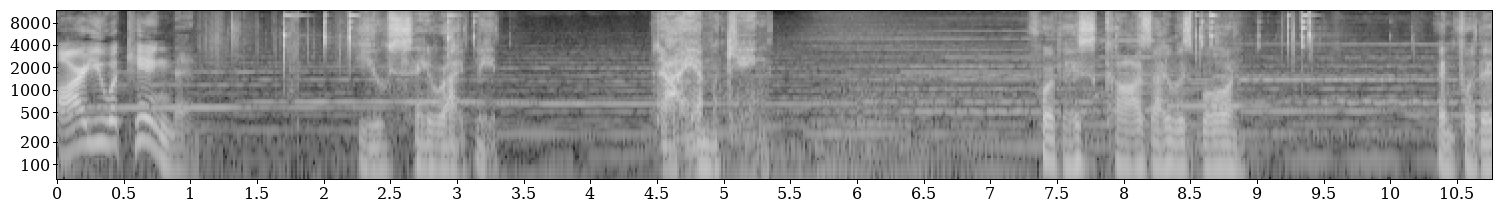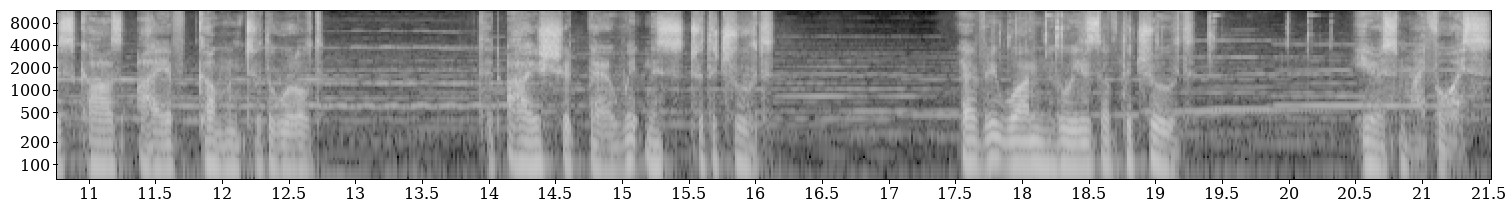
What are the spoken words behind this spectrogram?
Are you a king then? You say rightly that I am a king. For this cause I was born, and for this cause I have come into the world, that I should bear witness to the truth. Everyone who is of the truth hears my voice.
